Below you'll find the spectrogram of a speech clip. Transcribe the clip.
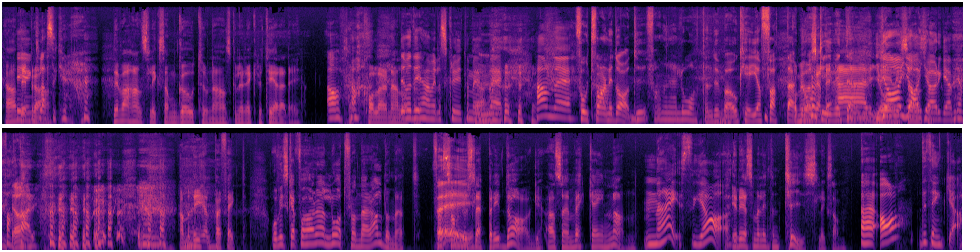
Ja, det är en bra. klassiker. Det var hans liksom go-to när han skulle rekrytera dig. Ja, Kolla den här det var det låten. han ville skryta med. Nej. Han, eh, Fortfarande idag, du fan den här låten, du bara okej jag fattar, Kom du ihåg har att det skrivit är den. jag. ja, liksom ja Jörgen, jag fattar. Ja, men det är helt perfekt. Och vi ska få höra en låt från det här albumet. Fast som du släpper idag, alltså en vecka innan. Nice, ja. Är det som en liten tease liksom? Eh, ja, det tänker jag.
